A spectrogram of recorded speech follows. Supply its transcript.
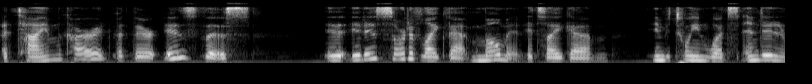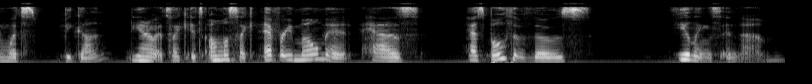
a time card, but there is this. It, it is sort of like that moment. It's like um, in between what's ended and what's begun. You know, it's like it's almost like every moment has has both of those feelings in them.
